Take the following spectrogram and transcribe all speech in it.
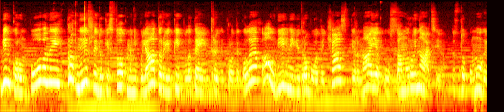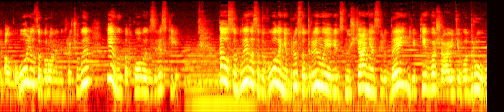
Він корумпований, прогнивший до кісток маніпулятор, який плете інтриги проти колег, а у вільний від роботи час пірнає у саморуйнацію з допомоги алкоголю, заборонених речовин і випадкових зв'язків. Та особливе задоволення Брюс отримує від знущання з людей, які вважають його другом.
